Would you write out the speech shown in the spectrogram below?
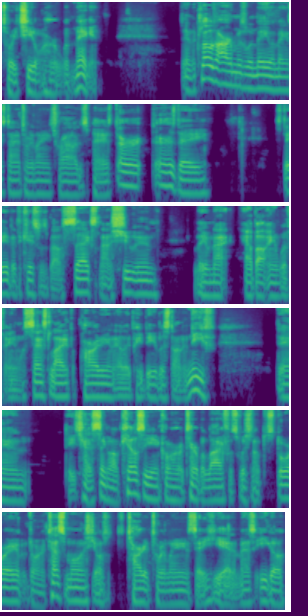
Tory cheated on her with Megan. Then the closing arguments were made when Megan Stein and Tory Lanez trial this past third Thursday. Stated that the case was about sex, not shooting. They were not about anyone with anyone's sex life, the party, and LAPD listed underneath. Then they tried to single out Kelsey and call her a terrible liar for switching up the story. During her testimony, she also targeted Tory Lanez and said he had a massive ego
